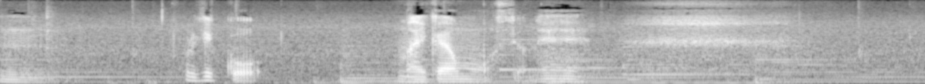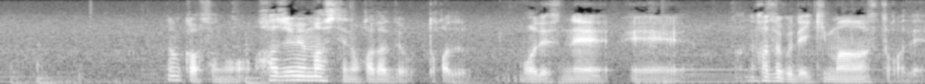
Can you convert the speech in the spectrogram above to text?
うん。これ結構毎回思うんですよね。なんかその初めましての方でとかでもですね、えー、家族で行きますとかで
